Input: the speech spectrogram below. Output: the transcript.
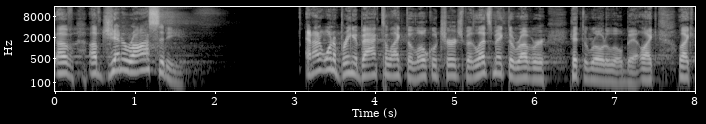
of, of generosity. And I don't want to bring it back to like the local church, but let's make the rubber hit the road a little bit. Like, like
